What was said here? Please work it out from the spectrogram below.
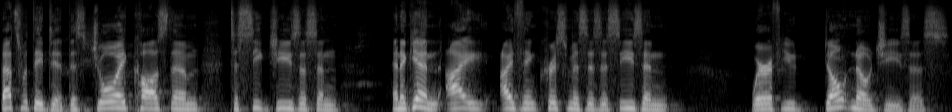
That's what they did. This joy caused them to seek Jesus, and and again, I, I think Christmas is a season where if you don't know Jesus,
